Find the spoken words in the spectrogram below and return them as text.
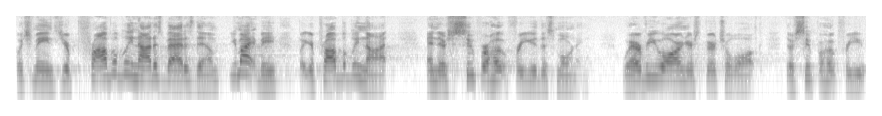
which means you're probably not as bad as them. You might be, but you're probably not. And there's super hope for you this morning. Wherever you are in your spiritual walk, there's super hope for you,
